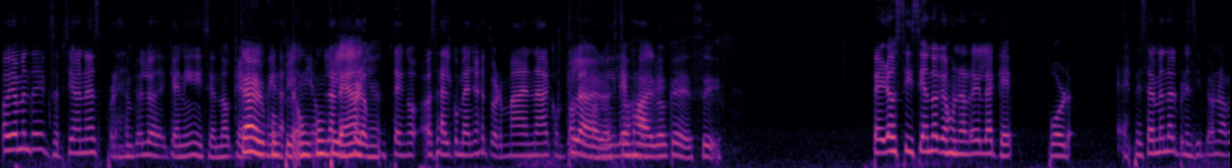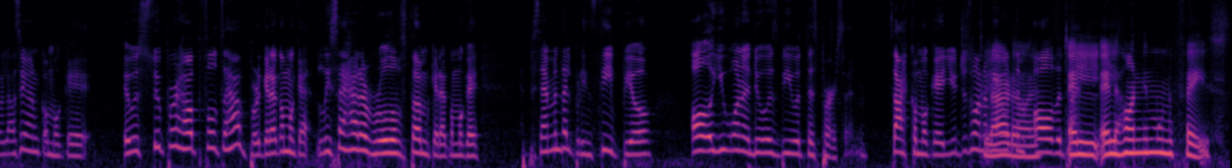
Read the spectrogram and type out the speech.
Obviamente hay excepciones, por ejemplo, lo de Kenny diciendo que Claro, el mira, cumple- un tenía planes, pero cumpleaños. tengo, o sea, el cumpleaños de tu hermana con toda tu Claro, familia. esto es como que- algo que sí. pero sí siento que es una regla que por especialmente al principio de una relación como que it was super helpful to have porque era como que at least I had a rule of thumb que era como que especialmente al principio all you want to do is be with this person sabes como que you just want to be with them all the Claro, time el, el honeymoon phase.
